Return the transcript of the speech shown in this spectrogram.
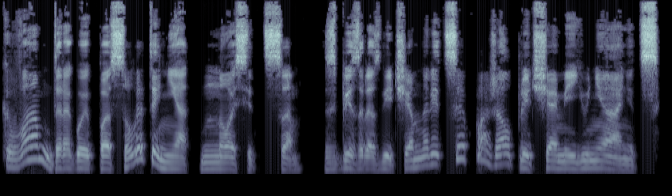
«К вам, дорогой посол, это не относится», – с безразличием на лице пожал плечами юнианец.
